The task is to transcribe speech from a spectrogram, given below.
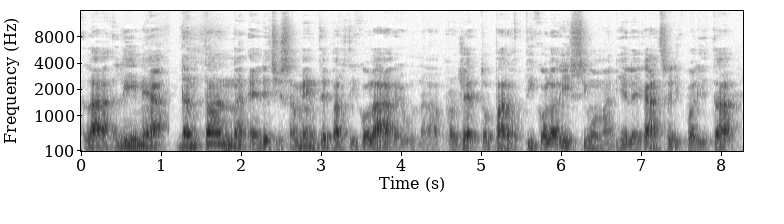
La linea Dantan è decisamente particolare, un progetto particolarissimo ma di eleganza e di qualità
